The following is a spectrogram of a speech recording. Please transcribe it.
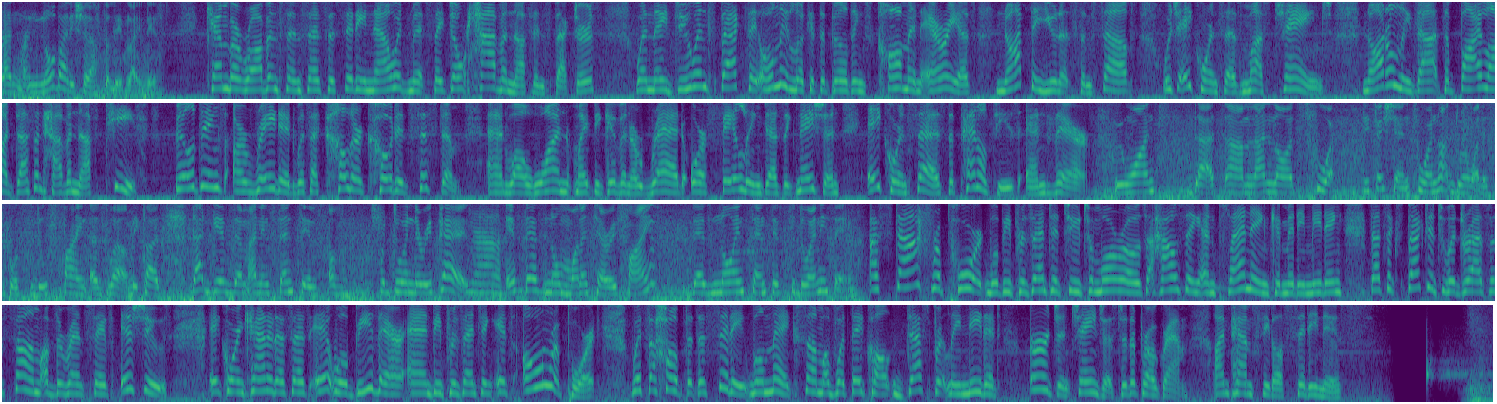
and nobody should have to live like this. Kemba Robinson says the city now admits they don't have enough inspectors. When they do inspect, they only look at the building's common areas, not the units themselves, which Acorn says must change. Not only that, the bylaw doesn't have enough teeth. Buildings are rated with a color coded system, and while one might be given a red or failing designation, Acorn says the penalties end there. We want that um, landlords who are deficient, who are not doing what they're supposed to do, fine as well, because that gives them an incentives of for doing the repairs. Yeah. If there's no monetary fine, there's no incentive to do anything. A staff report will be presented to tomorrow's Housing and Planning Committee meeting that's expected to address some of the rent safe issues. Acorn Canada says it will be there and be presenting its own report with the hope that the city will make some of what they call desperately needed urgent changes to the program. I'm Pam Seatle, City News.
